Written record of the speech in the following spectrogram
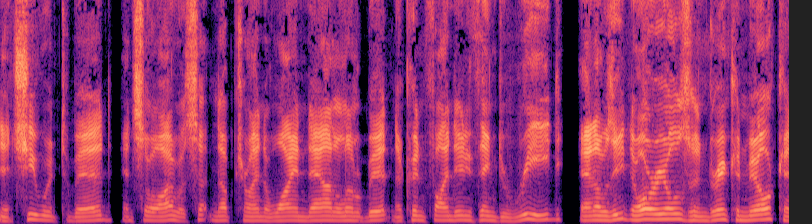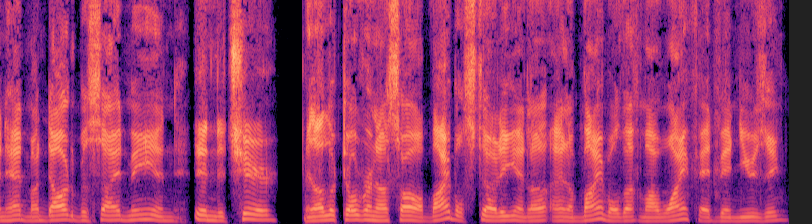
and she went to bed. And so I was sitting up trying to wind down a little bit and I couldn't find anything to read. And I was eating Oreos and drinking milk and had my dog beside me and in the chair. And I looked over and I saw a Bible study and a, and a Bible that my wife had been using.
